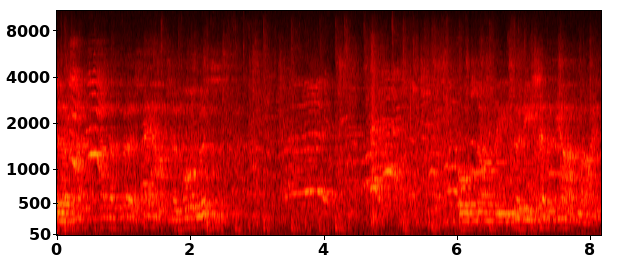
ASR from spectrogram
Uh, first August. Also on the 37 yard line.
